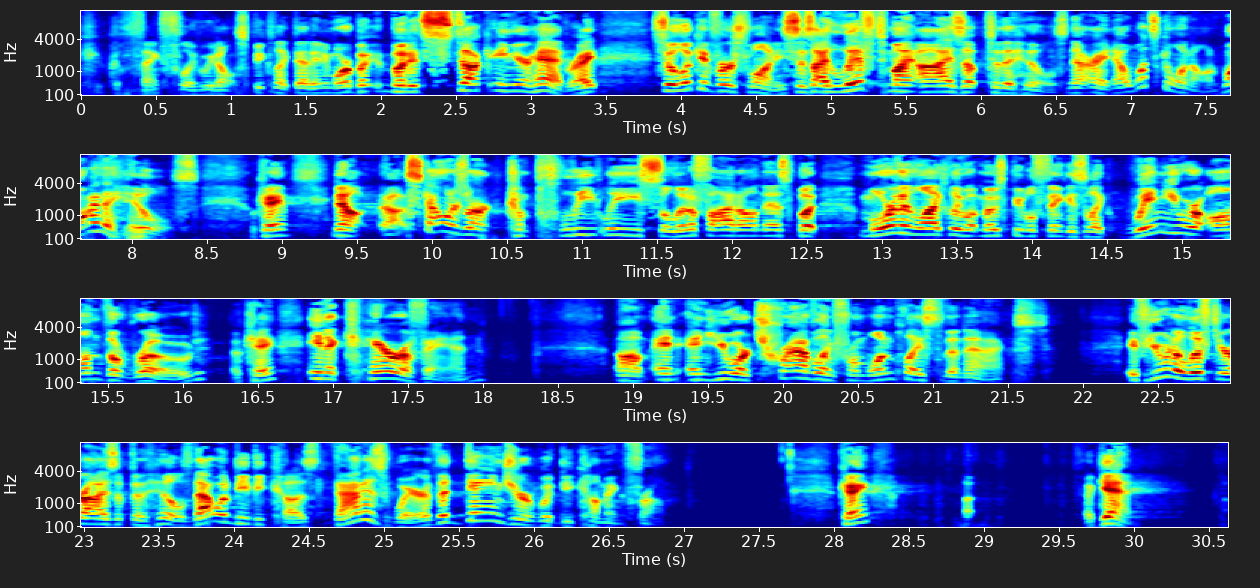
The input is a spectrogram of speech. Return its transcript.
Thankfully, we don't speak like that anymore, but, but it's stuck in your head, right? So look at verse 1. He says, I lift my eyes up to the hills. Now, all right, now what's going on? Why the hills? Okay, now, uh, scholars aren't completely solidified on this, but more than likely, what most people think is like when you are on the road, okay, in a caravan, um, and, and you are traveling from one place to the next, if you were to lift your eyes up to the hills, that would be because that is where the danger would be coming from. Okay? Again,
